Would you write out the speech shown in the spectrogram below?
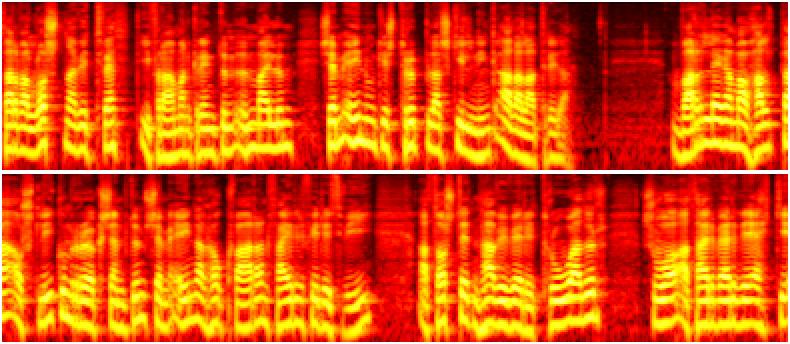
þarf að losna við tvent í framangreindum ummælum sem einungis trublar skilning aðalatriða. Varlega má halda á slíkum rauksemdum sem einar há kvaran færir fyrir því að Þorstein hafi verið trúaður svo að þær verði ekki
